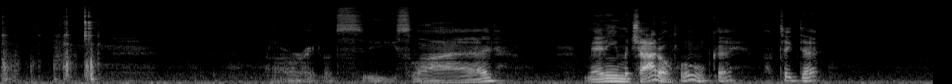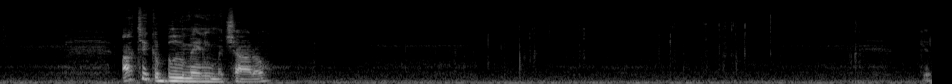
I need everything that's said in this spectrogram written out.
All right, let's see. Slide. Manny Machado. Oh, okay. I'll take that. I'll take a blue Manny Machado. Get him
